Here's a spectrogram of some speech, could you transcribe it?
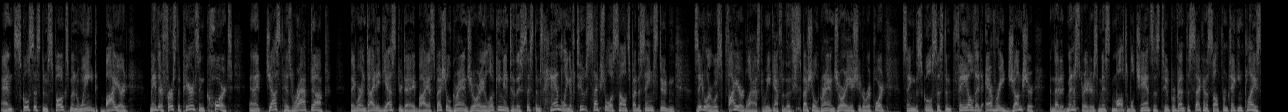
and school system spokesman Wade Byard made their first appearance in court, and it just has wrapped up. They were indicted yesterday by a special grand jury looking into the system's handling of two sexual assaults by the same student. Ziegler was fired last week after the special grand jury issued a report saying the school system failed at every juncture and that administrators missed multiple chances to prevent the second assault from taking place.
